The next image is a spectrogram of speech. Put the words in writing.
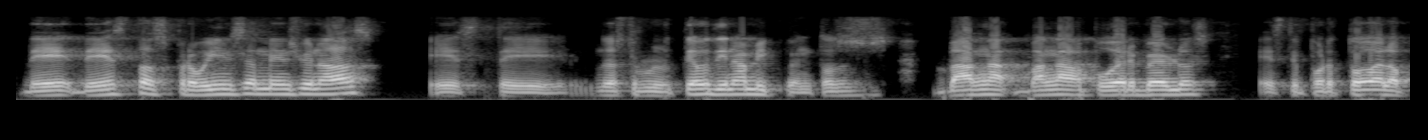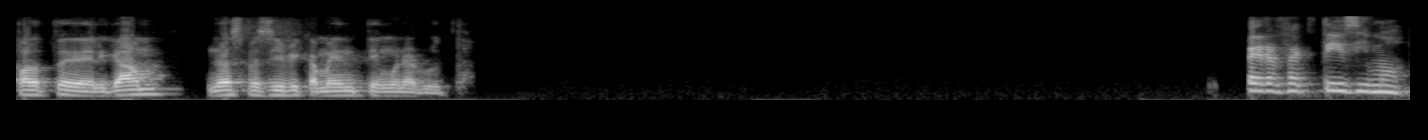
de, de estas provincias mencionadas, este, nuestro ruteo dinámico, entonces van a, van a poder verlos este, por toda la parte del GAM, no específicamente en una ruta. Perfectísimo.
